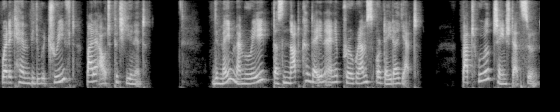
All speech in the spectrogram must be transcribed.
where they can be retrieved by the output unit. The main memory does not contain any programs or data yet. But we will change that soon.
